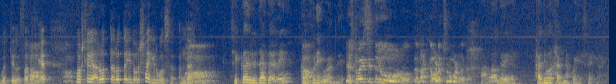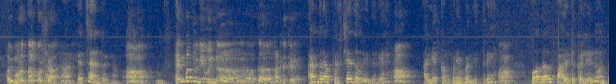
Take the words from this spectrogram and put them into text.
ಗೊತ್ತಿಲ್ಲ ಸರ್ ಅವ್ರಿಗೆ. ಮೋಸ್ಟ್ಲಿ ಅರವತ್ತು ಅರವತ್ತೈದು ವರ್ಷ ಆಗಿರ್ಬೋದು ಸರ್ ಅಂದಾಜು. ಚಿಕ್ಕದಿದ್ದಾಗ್ರೆ ಚಿಕ್ಕವರಿದ್ದಾಗ ರೀ ಕಂಪ್ನಿಗೆ ಬಂದೆ. ಎಷ್ಟು ವಯಸ್ಸಿತ್ತು ನೀವು ನಾಟಕ ಮಾಡಕ್ ಶುರು ಮಾಡಿದಾಗ? ಅವಾಗ ಹದಿಮೂರು ಹದಿನಾಲ್ಕು ವಯಸ್ಸಾಗಿ ಹದಿಮೂರು ಹದಿನಾಲ್ಕು ವರ್ಷ? ಹಾಂ ಹೆಚ್ಚ ಅನ್ರಿ ನಾವು ಹಾ. ಹೆಂಗ್ ಬಂದ್ರಿ ನೀವು ಇನ್ನ ಕ- ನಾಟಕಕ್ಕೆ? ಅಂದ್ರೆ ಪರಿಚಯದವ್ರು ಇದ್ದಾರೆ. ಹಾ. ಅಲ್ಲೇ ಕಂಪನಿ ಬಂದಿತ್ತು ರೀ ಹಾ. ಅವಾಗ ಪಾರ್ಟ್ ಕಲೀನು ಅಂತ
